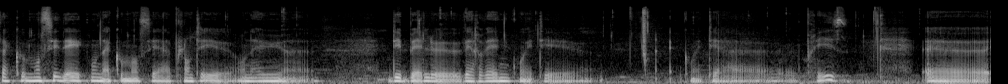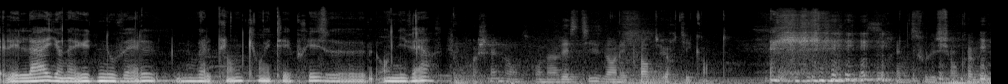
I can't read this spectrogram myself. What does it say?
Ça a commencé dès qu'on a commencé à planter. Euh, on a eu euh, des belles euh, verveines qui ont été, qui ont été prises. et là, il y en a eu de nouvelles, nouvelles plantes qui ont été prises en hiver. L'année prochaine, on, investit dans les plantes urticantes. Ce serait une solution commune.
